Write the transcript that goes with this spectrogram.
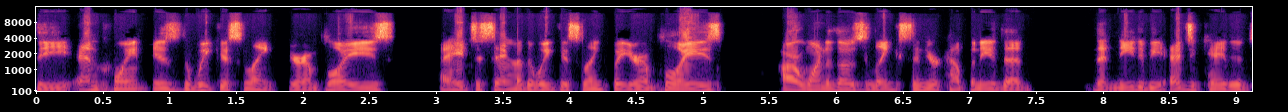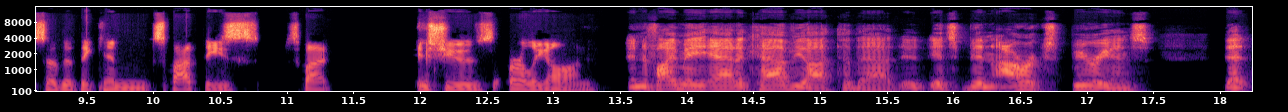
the endpoint is the weakest link. Your employees I hate to say are the weakest link, but your employees are one of those links in your company that that need to be educated so that they can spot these spot issues early on. And if I may add a caveat to that, it, it's been our experience that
